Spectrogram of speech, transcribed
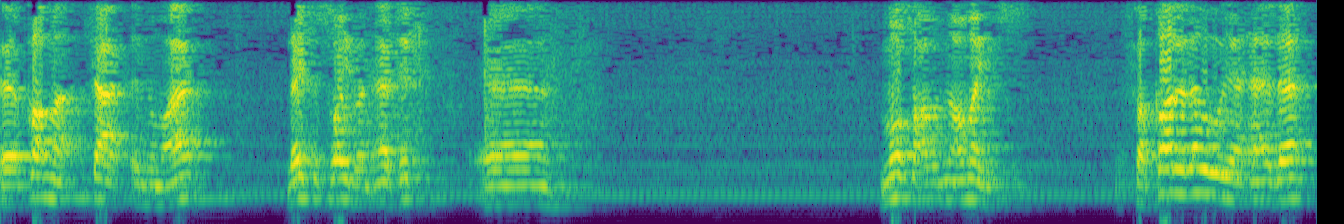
آه، قام سعد بن معاذ. ليس صهيبا آسف آه، مصعب بن عميس. فقال له يا هذا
